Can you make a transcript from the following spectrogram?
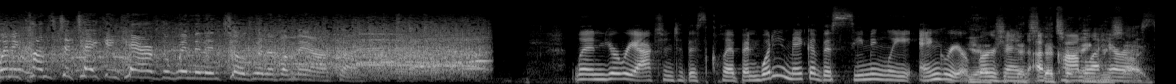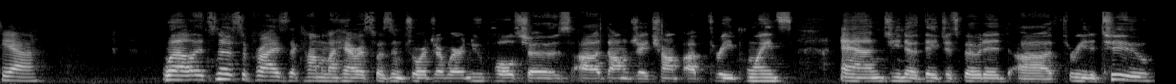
when it comes to taking care of the women and children of America? Lynne, your reaction to this clip, and what do you make of this seemingly angrier yeah, version that's, that's of Kamala Harris? Side. Yeah. Well, it's no surprise that Kamala Harris was in Georgia, where a new poll shows uh, Donald J. Trump up three points. And, you know, they just voted uh, three to two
